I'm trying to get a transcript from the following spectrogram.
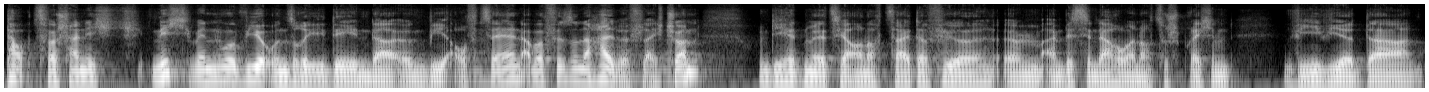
taugt es wahrscheinlich nicht, wenn nur wir unsere Ideen da irgendwie aufzählen, aber für so eine halbe vielleicht schon. Und die hätten wir jetzt ja auch noch Zeit dafür, ähm, ein bisschen darüber noch zu sprechen, wie wir da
